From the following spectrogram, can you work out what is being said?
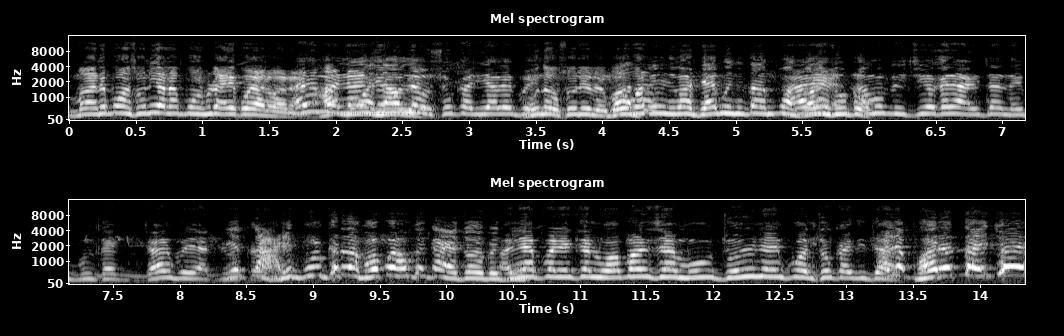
મને પાંચસો નહીં આલા પાંચસો ડાયરેક્ટ કોઈ આલવાના. અરે હા, મને હું હું નવસો કરી આલે હું ભાઈ નવસો લઈ બસ બરોબર? એ વાર જાય મને તમે પાંચસો આલીને છૂટો. અમે બીજી વખત આવી રીતે નહીં ભૂલ થાય. જાણ ભાઈ આટલી એ તારી ભૂલ કરતા મો પણ આવું કઈ કાંઈ તો ભાઈ તું. અલ્યા પણ એક લોબણ છે હું જોયું નહીં પાંચસો કહી દીધા. અલ્યા ફરજ નહીં જોઈ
